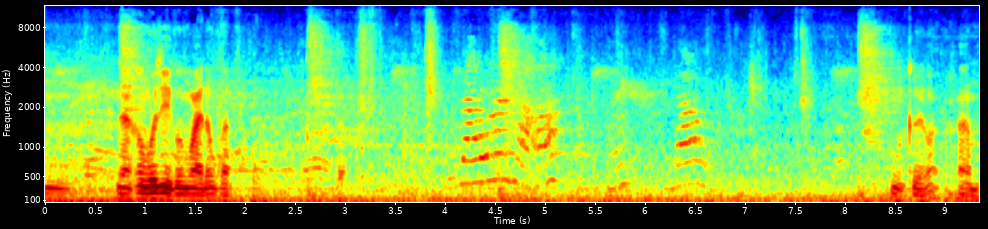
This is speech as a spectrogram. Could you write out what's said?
Ừ. nhà không có gì có ngoài động vật buồn cười quá hàm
